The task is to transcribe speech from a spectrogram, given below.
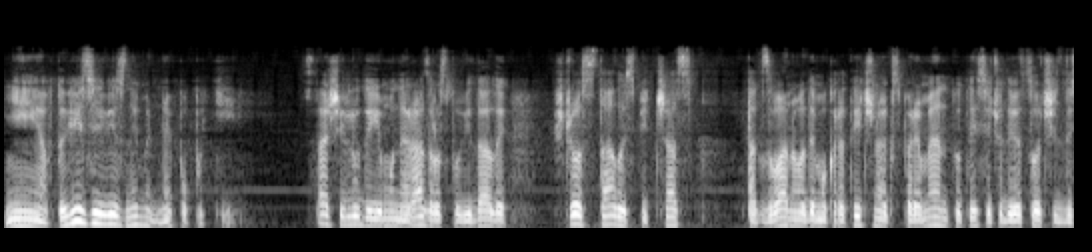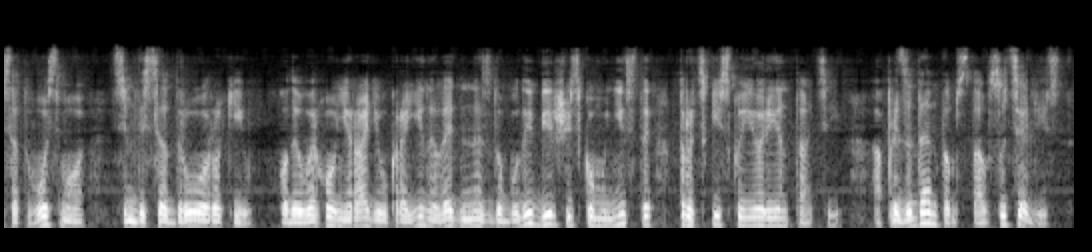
Ні, автовізієві з ними не по путі. Старші люди йому не раз розповідали, що сталося під час так званого демократичного експерименту 1968-72 років, коли у Верховній Раді України ледь не здобули більшість комуністи троцькійської орієнтації, а президентом став соціаліст.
